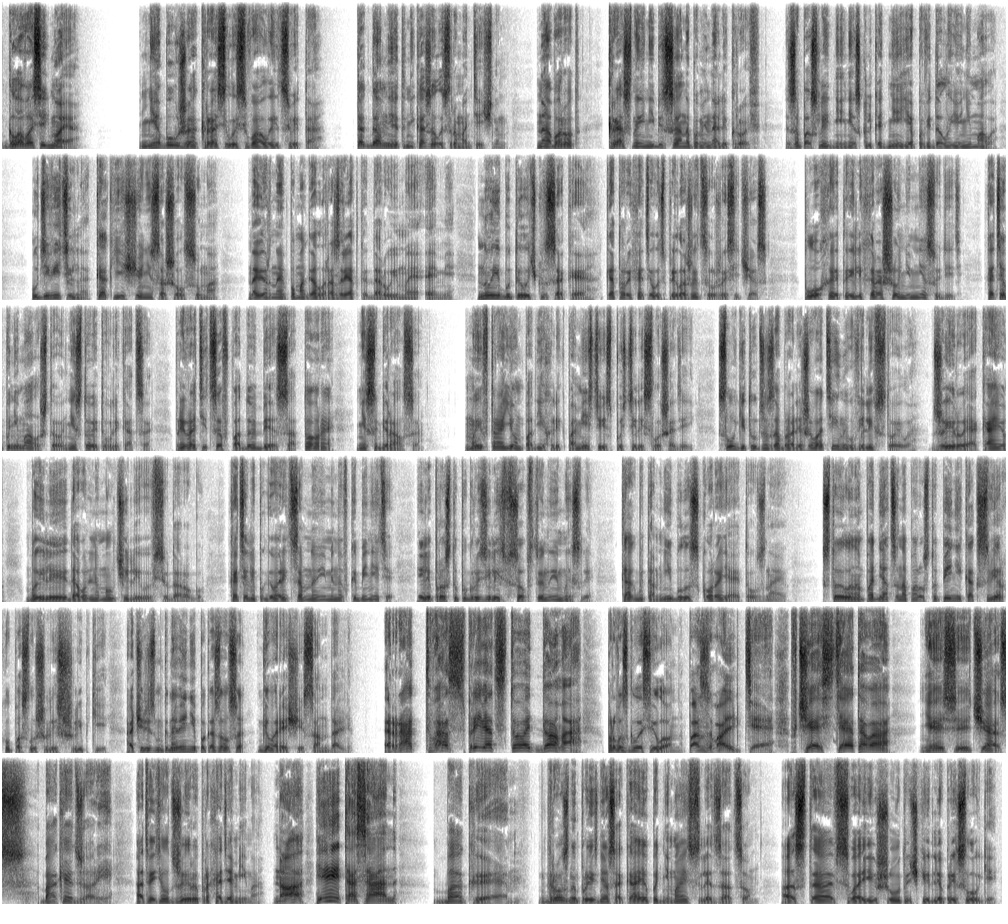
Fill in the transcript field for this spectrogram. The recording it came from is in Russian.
Глава седьмая. Небо уже окрасилось в алые цвета. Тогда мне это не казалось романтичным. Наоборот, красные небеса напоминали кровь. За последние несколько дней я повидал ее немало. Удивительно, как еще не сошел с ума. Наверное, помогала разрядка, даруемая Эмми. Ну и бутылочку саке, которой хотелось приложиться уже сейчас. Плохо это или хорошо, не мне судить. Хотя понимал, что не стоит увлекаться — Превратиться в подобие Саторе не собирался. Мы втроем подъехали к поместью и спустились с лошадей. Слуги тут же забрали животины и увели в стойло. Джиро и Акаю были довольно молчаливы всю дорогу. Хотели поговорить со мной именно в кабинете или просто погрузились в собственные мысли. Как бы там ни было, скоро я это узнаю. Стоило нам подняться на пару ступеней, как сверху послышались шлепки, а через мгновение показался говорящий сандаль. «Рад вас приветствовать дома!» — провозгласил он. «Позвольте, в честь этого...» «Не сейчас, Бакэджори», — ответил Джиро, проходя мимо. «Но Итасан...» «Бакэ», — грозно произнес Акая, поднимаясь вслед за отцом. «Оставь свои шуточки для прислуги».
